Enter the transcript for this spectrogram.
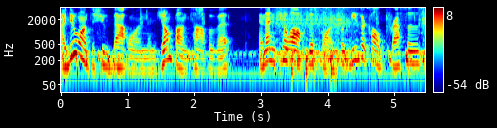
I do want to shoot that one and jump on top of it and then kill off this one. These are called presses.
